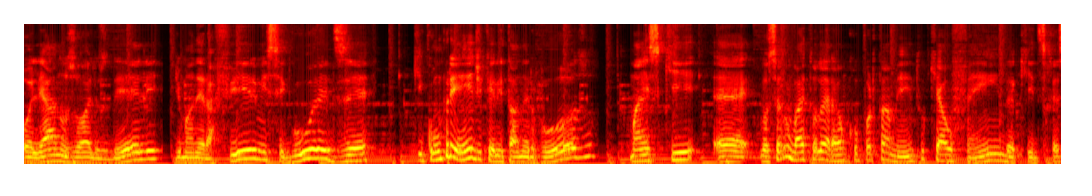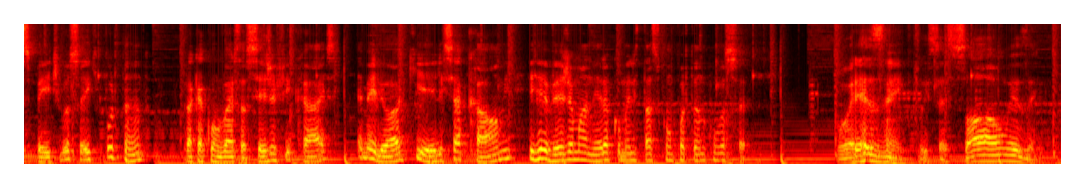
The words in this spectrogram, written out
olhar nos olhos dele de maneira firme, segura e dizer que compreende que ele está nervoso, mas que é, você não vai tolerar um comportamento que a ofenda, que desrespeite você e que, portanto, para que a conversa seja eficaz, é melhor que ele se acalme e reveja a maneira como ele está se comportando com você. Por exemplo, isso é só um exemplo.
